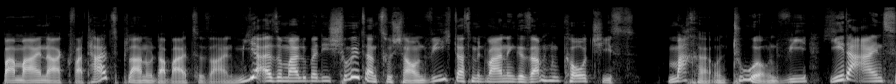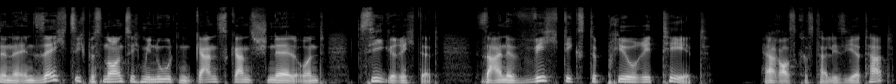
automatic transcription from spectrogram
bei meiner Quartalsplanung dabei zu sein, mir also mal über die Schultern zu schauen, wie ich das mit meinen gesamten Coaches mache und tue und wie jeder Einzelne in 60 bis 90 Minuten ganz, ganz schnell und zielgerichtet seine wichtigste Priorität herauskristallisiert hat,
